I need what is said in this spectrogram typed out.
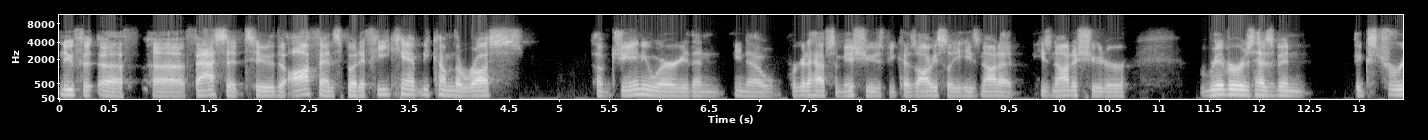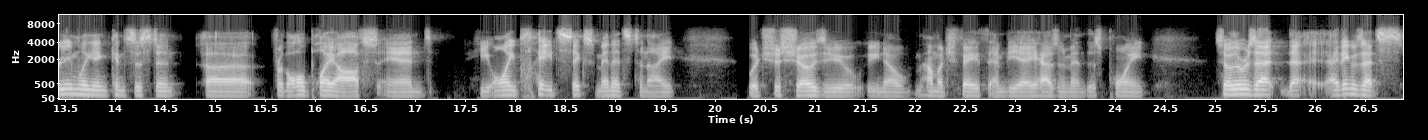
new uh, uh, facet to the offense. But if he can't become the Russ of January, then you know we're going to have some issues because obviously he's not a he's not a shooter. Rivers has been extremely inconsistent uh, for the whole playoffs, and he only played six minutes tonight, which just shows you you know how much faith MDA has in him at this point. So there was that, that I think it was that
